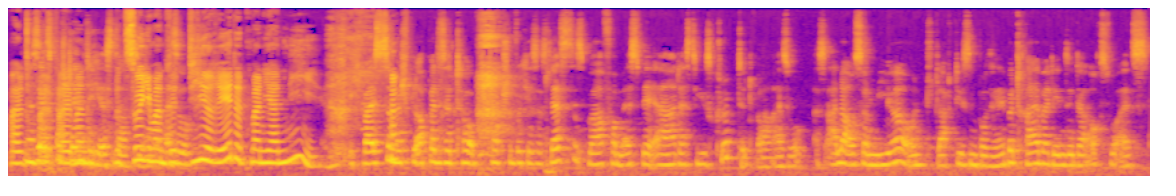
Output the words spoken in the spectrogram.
weil, Na, weil, weil man selbstverständlich ist mit das so so. jemand Also- wie dir redet man ja nie. Ich weiß zum Beispiel auch bei dieser Talk- Talkshow, wo ich jetzt das letztes war, vom SWR, dass die gescriptet war. Also dass alle außer mir und nach diesem Bordellbetreiber, den sie da auch so als,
